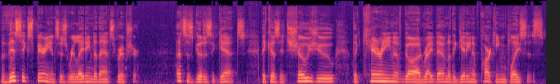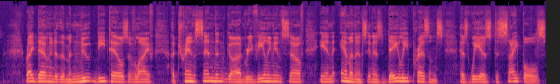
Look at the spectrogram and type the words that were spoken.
this experience is relating to that Scripture that's as good as it gets because it shows you the caring of God right down to the getting of parking places, right down into the minute details of life. A transcendent God revealing himself in immanence in his daily presence as we as disciples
